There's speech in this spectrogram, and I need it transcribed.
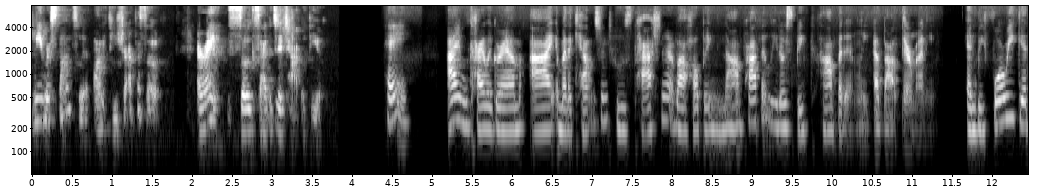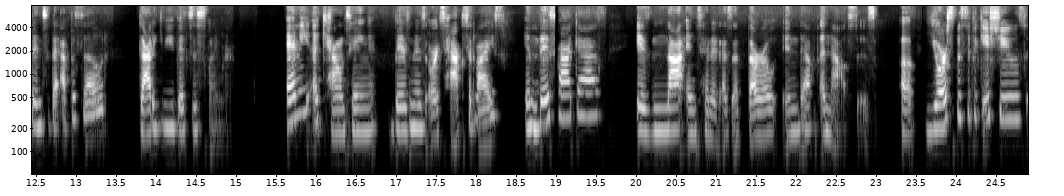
me respond to it on a future episode. All right, so excited to chat with you. Hey, I'm Kyla Graham. I am an accountant who's passionate about helping nonprofit leaders speak confidently about their money. And before we get into the episode, got to give you this disclaimer. Any accounting, business, or tax advice in this podcast is not intended as a thorough, in depth analysis of your specific issues.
